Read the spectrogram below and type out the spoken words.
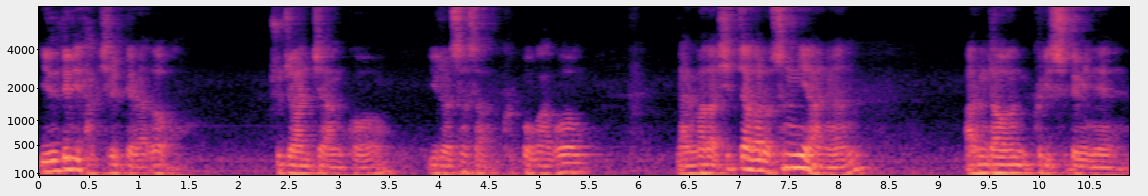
일들이 닥칠 때라도 주저앉지 않고 일어서서 극복하고 날마다 십자가로 승리하는 아름다운 그리스도인의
